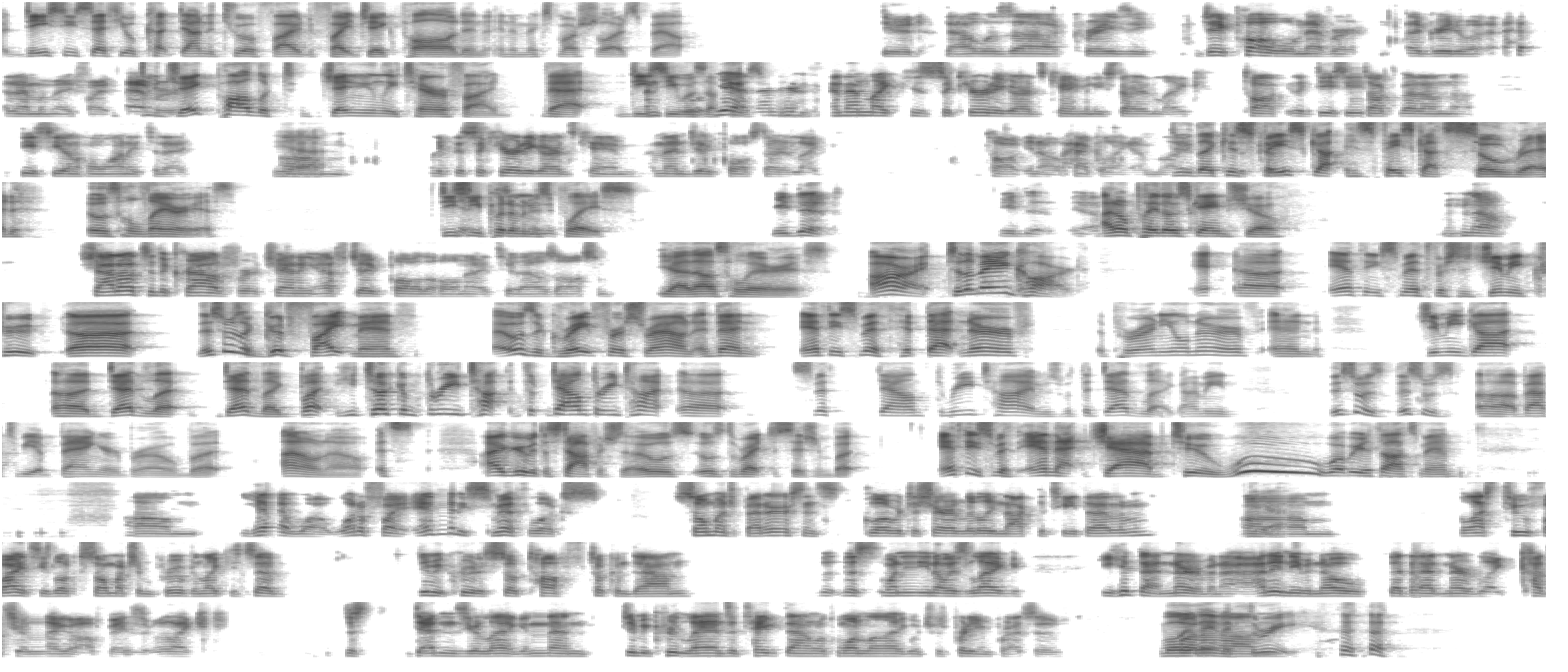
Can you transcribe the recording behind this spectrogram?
DC said he'll cut down to 205 to fight Jake Paul in, in a mixed martial arts bout. Dude, that was uh crazy. Jake Paul will never agree to a, an MMA fight ever. Dude, Jake Paul looked genuinely terrified that DC was up. Yeah, and, then his- and then like his security guards came and he started like talk. Like DC talked about it on the DC on Helwani today. yeah. Um, like the security guards came and then Jake Paul started like talk, you know, heckling him. Dude, like his face got his face got so red. It was hilarious. DC Yeah, put him I in his place. He did. He did. Yeah. I don't play those games, Joe. No. Shout out to the crowd for chanting F Jake Paul the whole night too. That was awesome. Yeah, that was hilarious. All right, to the main card. Uh, Anthony Smith versus Jimmy Crute. Uh, this was a good fight, man. It was a great first round, and then Anthony Smith hit that nerve, the peroneal nerve, and Jimmy got uh dead leg, dead leg, but he took him three times th- down three times. Uh, Smith down three times with the dead leg. I mean, this was this was uh, about to be a banger, bro. But I don't know. It's I agree with the stoppage though. It was it was the right decision. But Anthony Smith and that jab too. Woo! What were your thoughts, man? Um, yeah, Well, what a fight. Anthony Smith looks so much better since Glover Teixeira literally knocked the teeth out of him. Yeah. Um, the last two fights, he's looked so much improved. And like you said, Jimmy Crute is so tough, took him down. Th- This when you know his leg, he hit that nerve, and I, I didn't even know that that nerve like cuts your leg off, basically, like just deadens your leg. And then Jimmy Crute lands a takedown with one leg, which was pretty impressive. Well, But, he landed um, three.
